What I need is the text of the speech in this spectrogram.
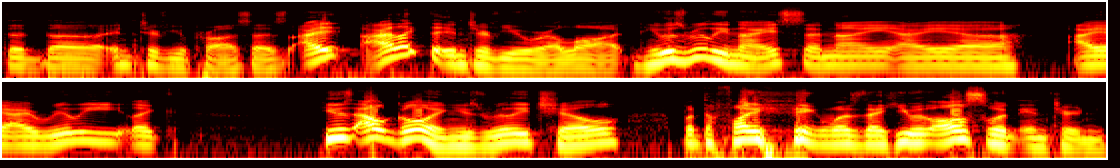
the, the interview process. I I like the interviewer a lot. He was really nice, and I I uh I I really like. He was outgoing. He was really chill. But the funny thing was that he was also an intern.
